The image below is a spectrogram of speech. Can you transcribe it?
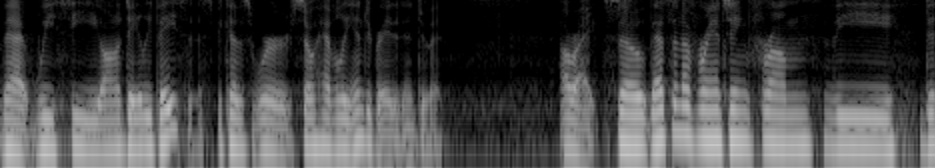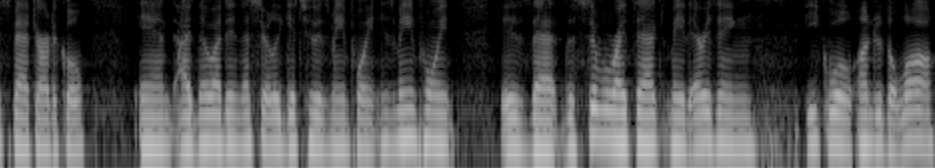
that we see on a daily basis because we're so heavily integrated into it. All right, so that's enough ranting from the dispatch article. And I know I didn't necessarily get to his main point. His main point is that the Civil Rights Act made everything equal under the law,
